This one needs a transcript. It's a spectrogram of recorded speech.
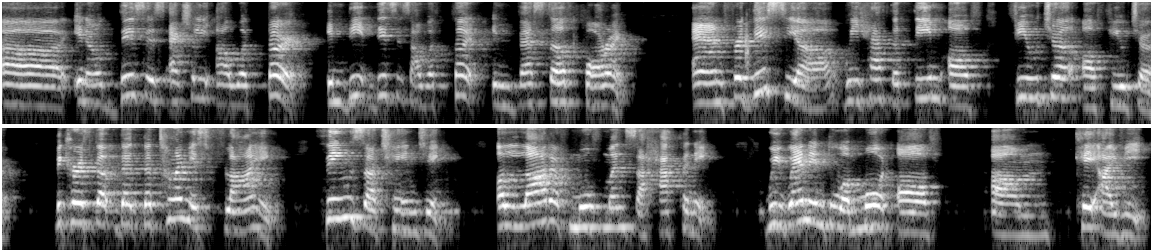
uh, you know, this is actually our third, indeed, this is our third investor forum. And for this year, we have the theme of future of future because the, the, the time is flying. Things are changing. A lot of movements are happening. We went into a mode of um, KIV,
